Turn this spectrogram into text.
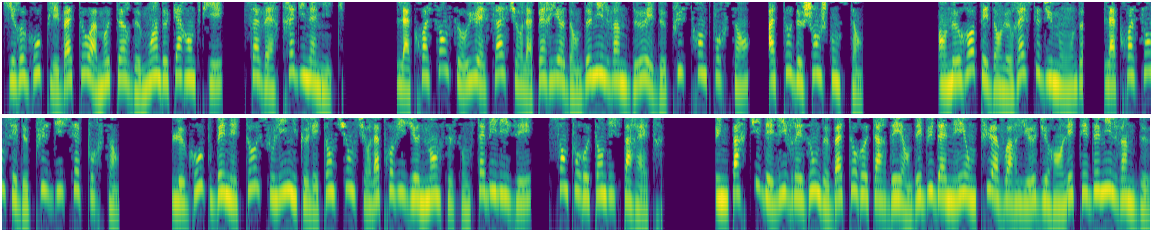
qui regroupe les bateaux à moteur de moins de 40 pieds, s'avère très dynamique. La croissance aux USA sur la période en 2022 est de plus 30%, à taux de change constant. En Europe et dans le reste du monde, la croissance est de plus 17%. Le groupe Beneteau souligne que les tensions sur l'approvisionnement se sont stabilisées, sans pour autant disparaître. Une partie des livraisons de bateaux retardés en début d'année ont pu avoir lieu durant l'été 2022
